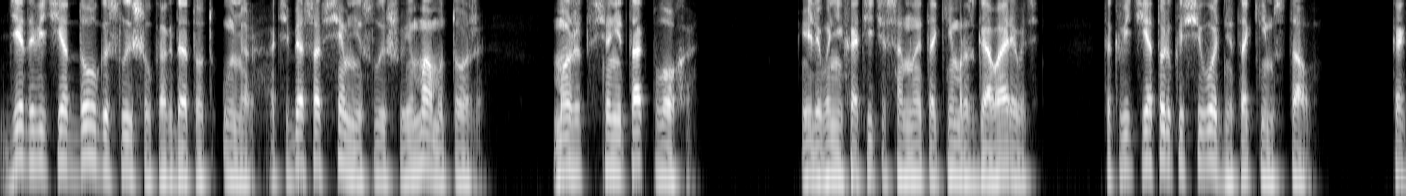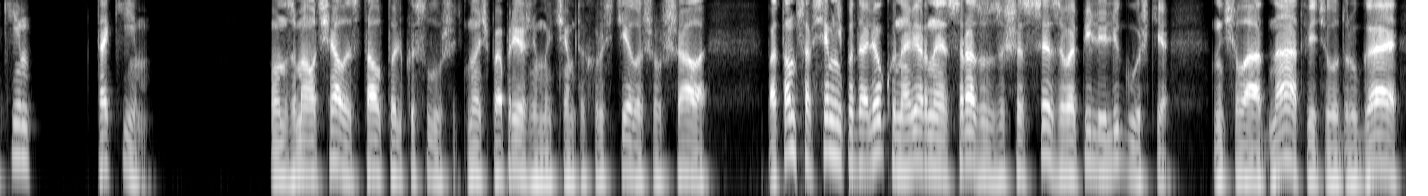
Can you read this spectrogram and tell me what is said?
Деда ведь я долго слышал, когда тот умер, а тебя совсем не слышу, и маму тоже. Может, все не так плохо? Или вы не хотите со мной таким разговаривать? Так ведь я только сегодня таким стал. Каким? Таким. Он замолчал и стал только слушать. Ночь по-прежнему чем-то хрустела, шуршала. Потом совсем неподалеку, наверное, сразу за шоссе завопили лягушки. Начала одна, ответила другая.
